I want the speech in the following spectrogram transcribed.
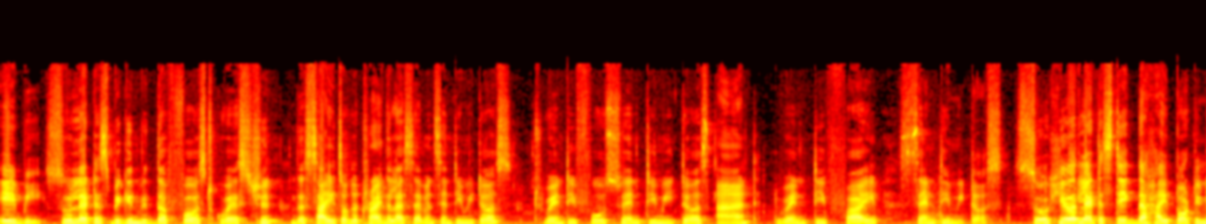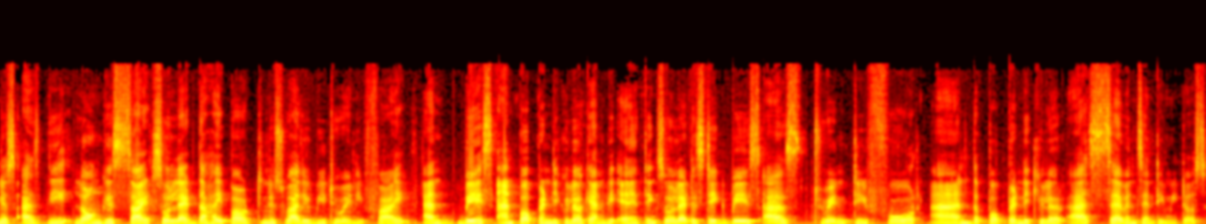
AB. So let us begin with the first question. The sides of the triangle are 7 centimeters, 24 centimeters and 25 centimeters. So here let us take the hypotenuse as the longest side. So let the hypotenuse value be 25 and base and perpendicular can be anything. So let us take base as 24 and the perpendicular as 7 centimeters.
